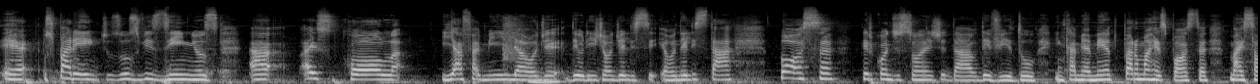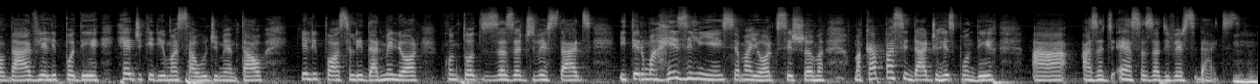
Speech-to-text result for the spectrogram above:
é, os parentes, os vizinhos, a, a escola, e a família onde de origem onde ele, onde ele está possa ter condições de dar o devido encaminhamento para uma resposta mais saudável e ele poder readquirir uma saúde mental que ele possa lidar melhor com todas as adversidades e ter uma resiliência maior que se chama uma capacidade de responder a, as, essas adversidades. Uhum,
